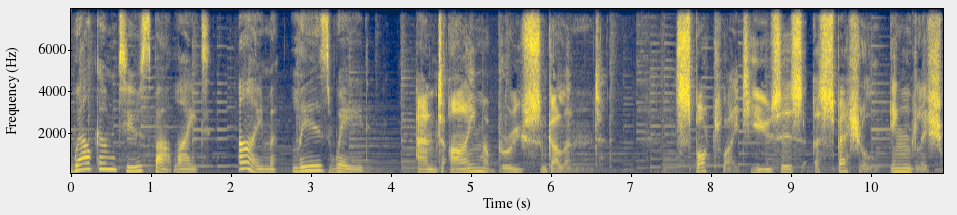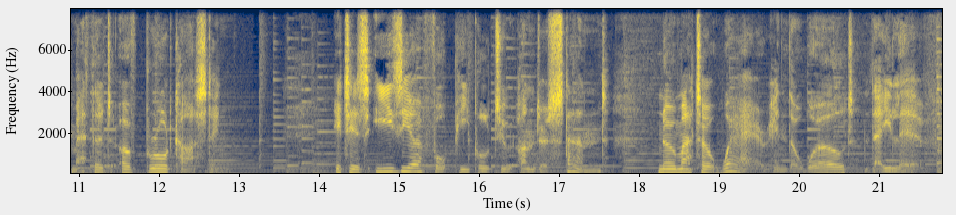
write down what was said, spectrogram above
Welcome to Spotlight. I'm Liz Waid. And I'm Bruce Gulland. Spotlight uses a special English method of broadcasting. It is easier for people to understand no matter where in the world they live.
